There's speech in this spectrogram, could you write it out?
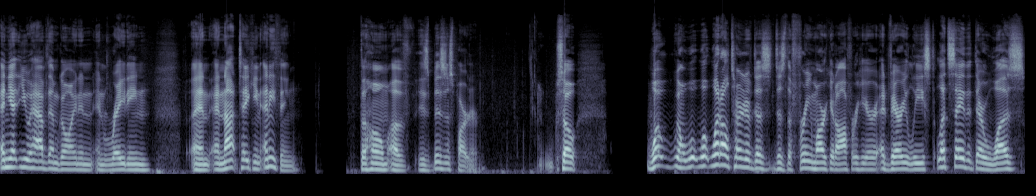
And yet you have them going and, and raiding and, and not taking anything the home of his business partner. So, what you know, what what alternative does does the free market offer here? At very least, let's say that there was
